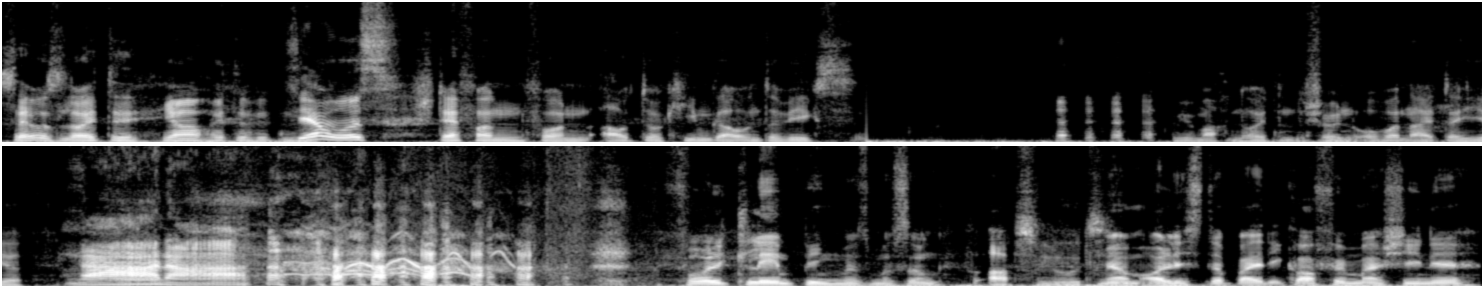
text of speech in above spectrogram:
Servus Leute, ja, heute mit Servus. Stefan von Outdoor Chiemgau unterwegs. Wir machen heute einen schönen Overnighter hier. Na, na. Voll Clamping, muss man sagen. Absolut. Wir haben alles dabei, die Kaffeemaschine,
